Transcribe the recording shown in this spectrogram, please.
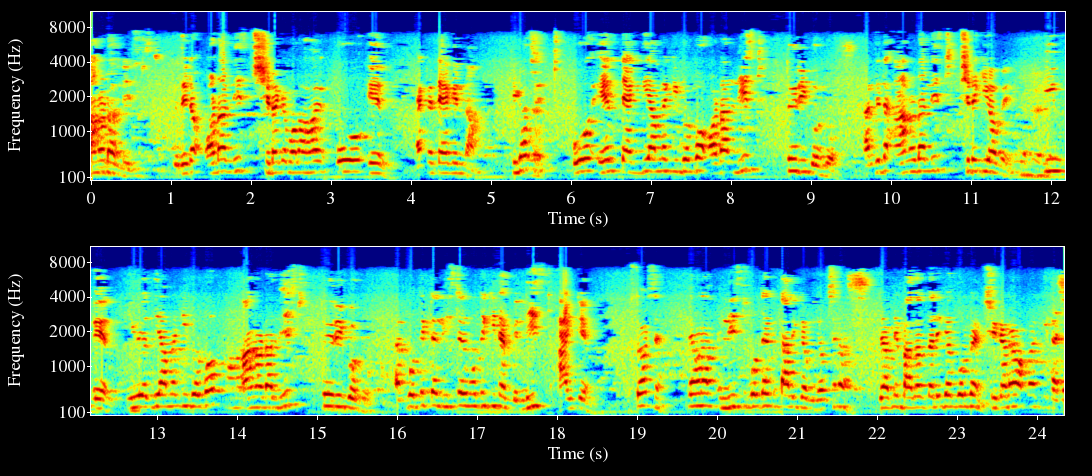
আনঅর্ডার লিস্ট যেটা অর্ডার লিস্ট সেটাকে বলা হয় ও এল একটা ট্যাগের নাম। ঠিক আছে? ও এল ট্যাগ দিয়ে আমরা কি করব? অর্ডার লিস্ট তৈরি করব। আর যেটা আনঅর্ডার লিস্ট সেটা কি হবে? ইউএল ইউএল দিয়ে আমরা কি করব? আনঅর্ডার লিস্ট তৈরি করব। আর প্রত্যেকটা লিস্টের মধ্যে কি থাকবে? লিস্ট আইটেম বুঝতে পারছেন? যেমন লিস্ট বলতে একটা তালিকা বুঝাচ্ছে না? যে আপনি বাজার তালিকা করবেন, সেখানেও আপনার কি থাকে?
